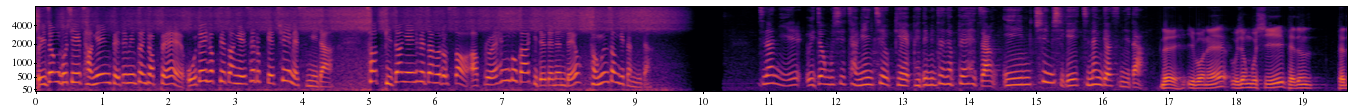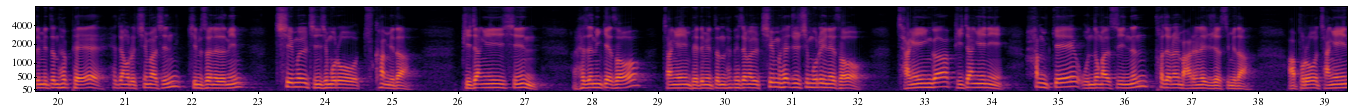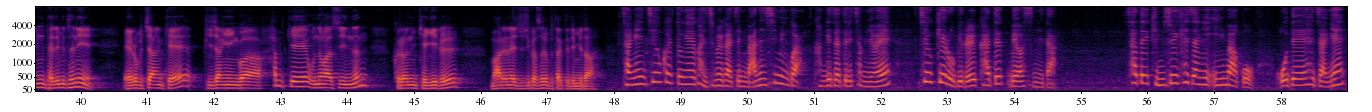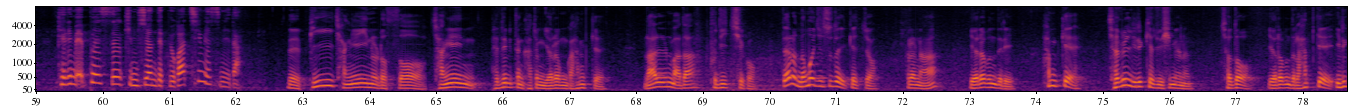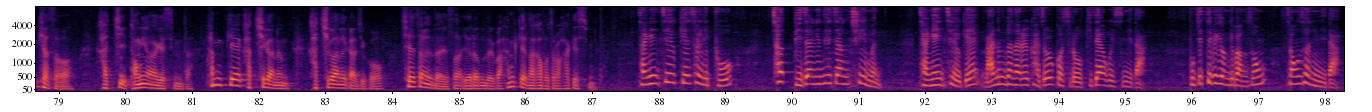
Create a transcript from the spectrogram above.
의정부시 장애인 배드민턴 협회 5대 협회장에 새롭게 취임했습니다. 첫 비장애인 회장으로서 앞으로의 행보가 기대되는데요. 정은성 기자입니다. 지난 2일 의정부시 장애인체육회 배드민턴협회 회장 이임 취임식이 진행되었습니다. 네, 이번에 의정부시 배드, 배드민턴 협회의 회장으로 취임하신 김선 회장님 취임을 진심으로 축하합니다. 비장애이신 회장님께서 장애인 배드민턴 협회장을 취임해 주심으로 인해서 장애인과 비장애인이 함께 운동할 수 있는 터전을 마련해 주셨습니다. 앞으로 장애인 배드민턴이 애롭지 않게 비장애인과 함께 운동할 수 있는 그런 계기를 마련해 주실 것을 부탁드립니다. 장애인 체육 활동에 관심을 가진 많은 시민과 관계자들이 참여해 체육계 로비를 가득 메웠습니다. 4대 김수익 회장이 임하고 5대 회장에 계림 FS 김수현 대표가 취임했습니다. 네, 비장애인으로서 장애인 배드민턴 가족 여러분과 함께 날마다 부딪히고 때로 넘어질 수도 있겠죠. 그러나 여러분들이 함께 저를 일으켜 주시면은 저도 여러분들을 함께 일으켜서 같이 동행하겠습니다. 함께 같이 가는 가치관을 가지고 최선을 다해서 여러분들과 함께 나가보도록 하겠습니다. 장애인 체육회 설립 후 첫 비장애인 회장 취임은 장애인 체육에 많은 변화를 가져올 것으로 기대하고 있습니다. 복지TV 경기방송 정선입니다.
